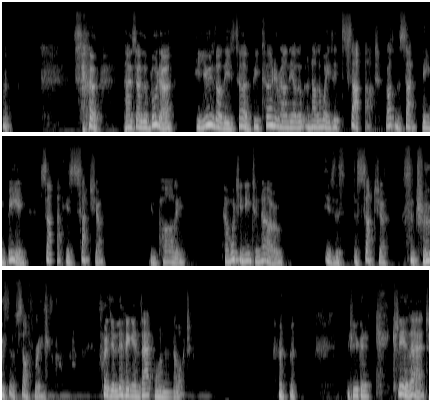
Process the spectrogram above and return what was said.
so, and so the Buddha, he used all these terms, but he turned around the other another way. He said sat, rather than sat being being, sat is satya, in Pali. And what you need to know is this, the satya, the truth of suffering, whether you're living in that or not. if you can clear that,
